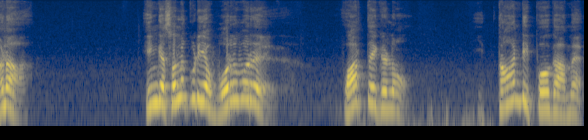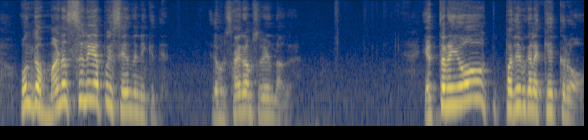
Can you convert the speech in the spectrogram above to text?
ஆனால் இங்கே சொல்லக்கூடிய ஒரு ஒரு வார்த்தைகளும் தாண்டி போகாமல் உங்கள் மனசுலேயே போய் சேர்ந்து நிற்குது இதை ஒரு சாய்ராம் சொல்லியிருந்தாங்க. எத்தனையோ பதிவுகளை கேட்குறோம்.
